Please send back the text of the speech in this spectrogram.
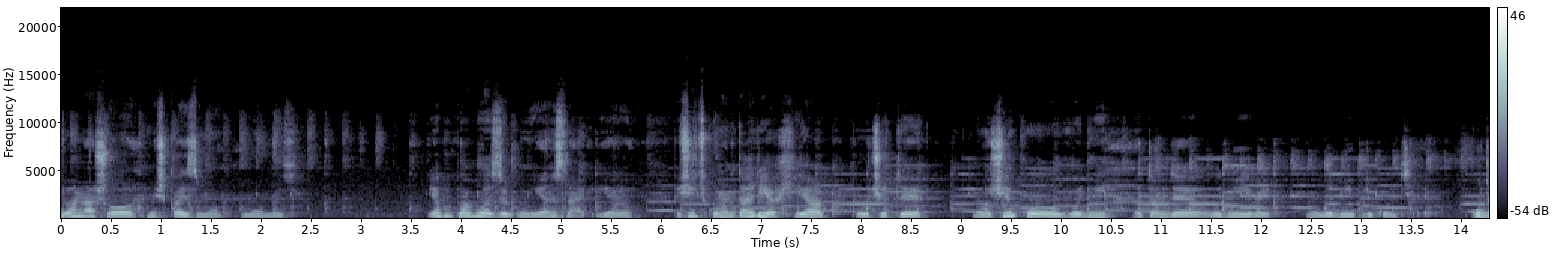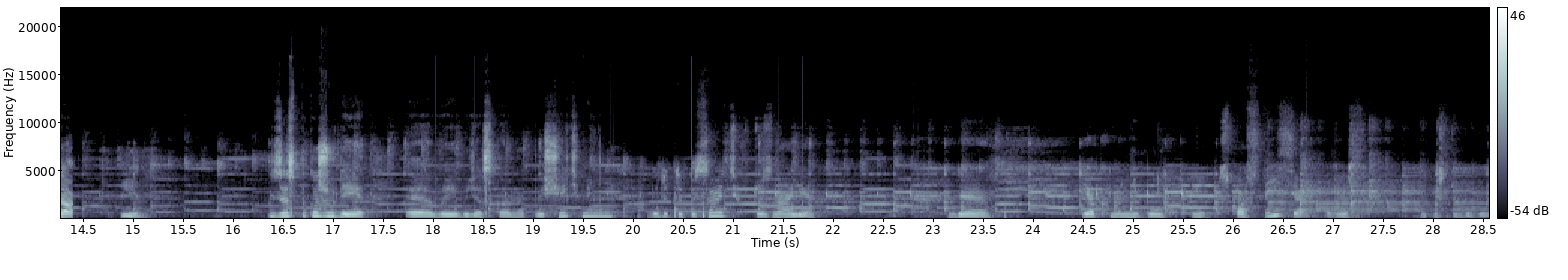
До нашого мішка із мо- моней. Я попробувала за. Ну, я не знаю. Я... Пишіть в коментарях, як отримати ну, ачівку в одній, там, де в одній ну, в одній прикольці. Куда? Блін. Зараз покажу, де я. Е, ви, будь ласка, напишіть мені. Будете писати, хто знає, де як мені ну, спастися, а зараз я просто буду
